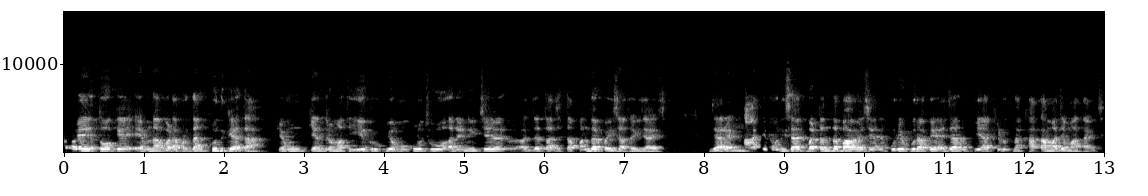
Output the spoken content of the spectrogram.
સમય હતો કે એમના વડાપ્રધાન ખુદ કહેતા કે હું કેન્દ્રમાંથી એક રૂપિયો મોકલું છું અને નીચે જતા જતા પંદર પૈસા થઈ જાય છે. જ્યારે. આજે મોદી સાહેબ બટન દબાવે છે અને પૂરેપૂરા બે હજાર રૂપિયા ખેડૂતના ખાતામાં જમા થાય છે.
